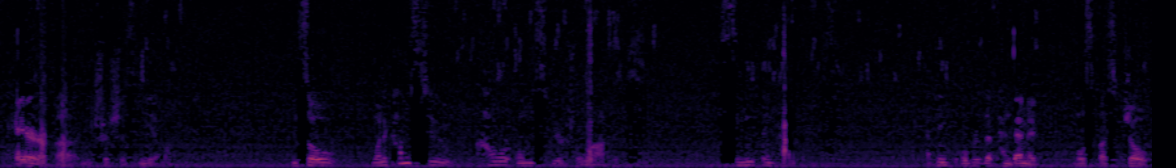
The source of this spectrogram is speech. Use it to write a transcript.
prepare a nutritious meal. And so when it comes to our own spiritual lives, the same thing happens. I think over the pandemic, most of us joked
